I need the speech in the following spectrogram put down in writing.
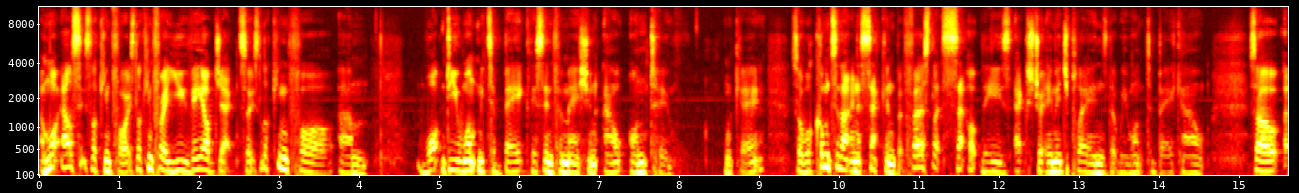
And what else it's looking for? It's looking for a UV object so it's looking for um, what do you want me to bake this information out onto okay so we'll come to that in a second but first let's set up these extra image planes that we want to bake out so uh,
